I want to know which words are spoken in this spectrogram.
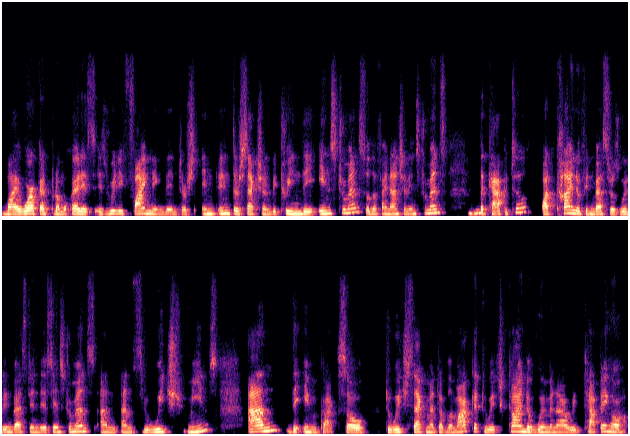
my work at promujeres is, is really finding the inter, in, intersection between the instruments so the financial instruments mm-hmm. the capital what kind of investors will invest in these instruments and and through which means and the impact so to which segment of the market, to which kind of women are we tapping, or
